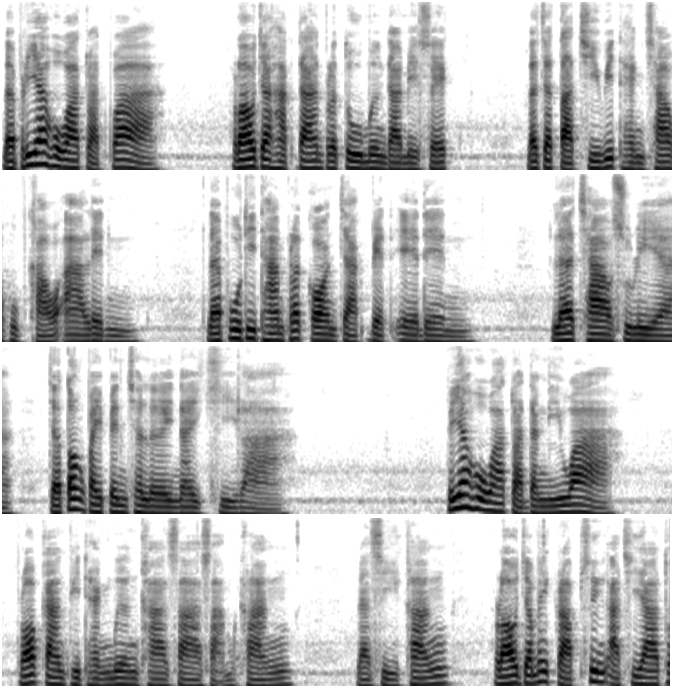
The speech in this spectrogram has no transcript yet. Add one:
และพระยะโฮวาตรัสว่า เราจะหักดานประตูเมืองดาเมเซก และจะตัดชีวิตแห่งชาวหุบเขาอาเลน และผู้ที่ทานพระกรจากเบตเอเดน และชาวซูเรียจะต้องไปเป็นเฉลยในคีลา ระยะโฮวาตรัสดังนี้ว่า เพราะการผิดแห่งเมืองคาซาสามครั้ง และสี่ครั้ง เราจะไม่กลับซึ่งอาชญาโท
